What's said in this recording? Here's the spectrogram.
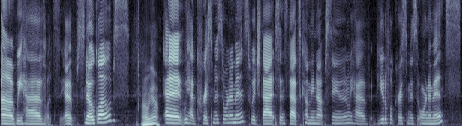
Uh, we have let's see, uh, snow globes. Oh yeah. And we have Christmas ornaments, which that since that's coming up soon, we have beautiful Christmas ornaments.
